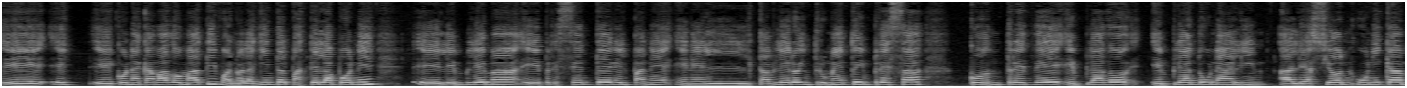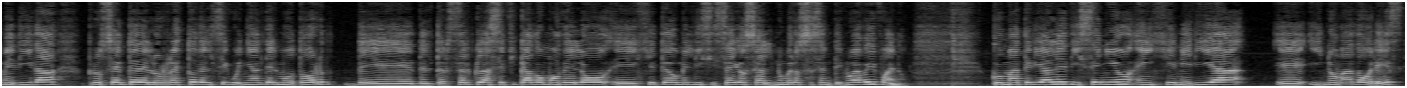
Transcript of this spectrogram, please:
eh, eh, con acabado mate. Y bueno, la quinta el pastel la pone el emblema eh, presente en el panel, en el tablero instrumento impresa con 3D empleado, empleando una aleación única medida procedente de los restos del cigüeñal del motor del tercer clasificado modelo eh, GT 2016, o sea, el número 69. Y bueno, con materiales, diseño e ingeniería eh, innovadores,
